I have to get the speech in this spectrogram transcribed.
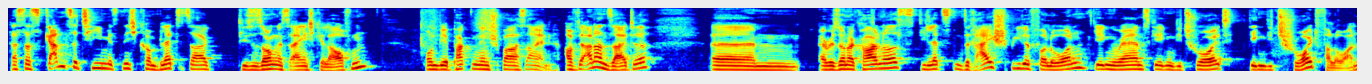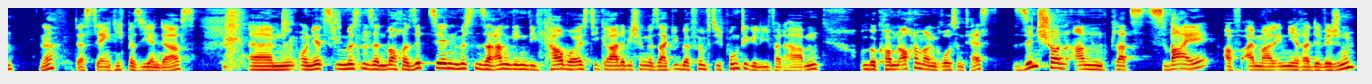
dass das ganze Team jetzt nicht komplett sagt, die Saison ist eigentlich gelaufen und wir packen den Spaß ein. Auf der anderen Seite, ähm, Arizona Cardinals, die letzten drei Spiele verloren, gegen Rams, gegen Detroit, gegen Detroit verloren. ne? dass die eigentlich nicht passieren darf. Ähm, und jetzt müssen sie in Woche 17, müssen sie ran gegen die Cowboys, die gerade, wie schon gesagt, über 50 Punkte geliefert haben und bekommen auch nochmal einen großen Test, sind schon an Platz 2 auf einmal in ihrer Division.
